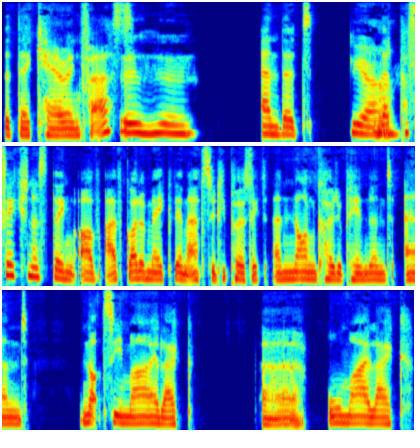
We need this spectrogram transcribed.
that they're caring for us. Mm-hmm. And that yeah. That perfectionist thing of I've got to make them absolutely perfect and non codependent and not see my like, uh, all my like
